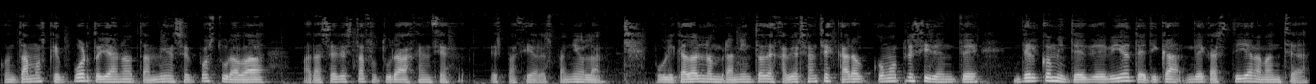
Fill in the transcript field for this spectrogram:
contamos que Puerto Llano también se postulaba para ser esta futura Agencia Espacial Española, publicado el nombramiento de Javier Sánchez Caro como presidente del Comité de Biotética de Castilla-La Mancha,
